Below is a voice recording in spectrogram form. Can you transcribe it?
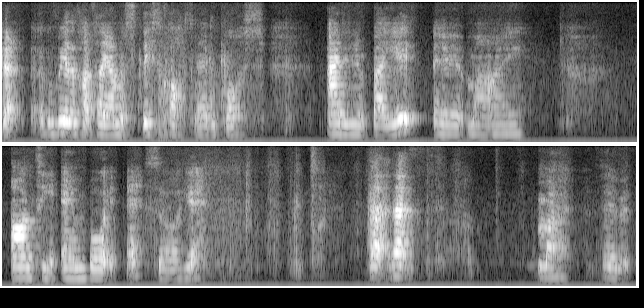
I, really can't tell you how much this cost me because I didn't buy it. Uh, my auntie M bought it, so yeah. That that's my favourite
